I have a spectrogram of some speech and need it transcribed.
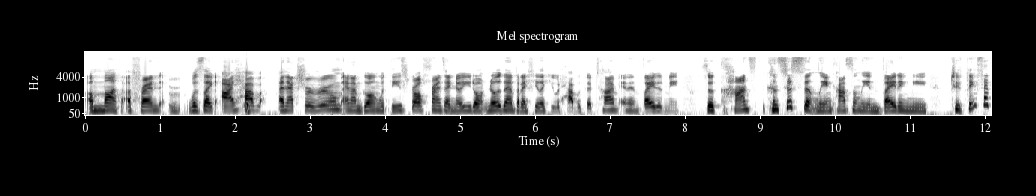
a month, a friend was like, I have an extra room and I'm going with these girlfriends. I know you don't know them, but I feel like you would have a good time and invited me. So cons- consistently and constantly inviting me to things that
